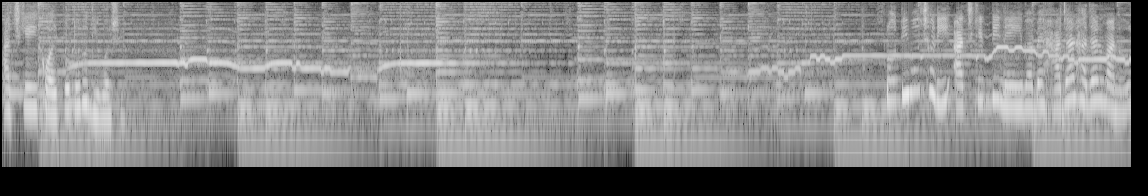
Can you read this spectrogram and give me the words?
আজকে এই কল্পতরু দিবসে। প্রতি বছরই আজকের দিনে এইভাবে হাজার হাজার মানুষ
